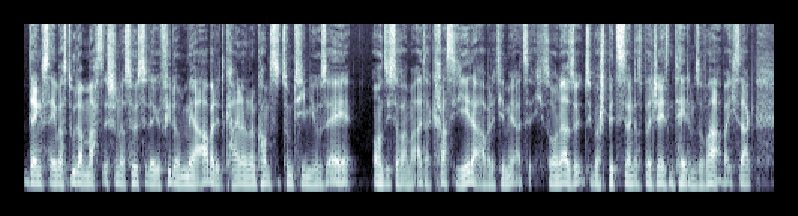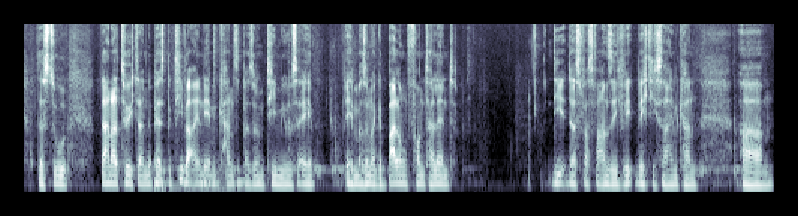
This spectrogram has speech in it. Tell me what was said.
denkst, ey, was du da machst, ist schon das höchste der Gefühle und mehr arbeitet keiner und dann kommst du zum Team USA und siehst auf einmal, Alter, krass, jeder arbeitet hier mehr als ich. So, ne? Also zu überspitzt sagen, dass bei Jason Tatum so war, aber ich sag, dass du da natürlich dann eine Perspektive einnehmen kannst bei so einem Team USA, eben bei so einer Geballung von Talent die, das, was wahnsinnig wichtig sein kann. Ähm,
